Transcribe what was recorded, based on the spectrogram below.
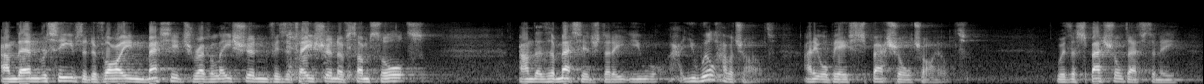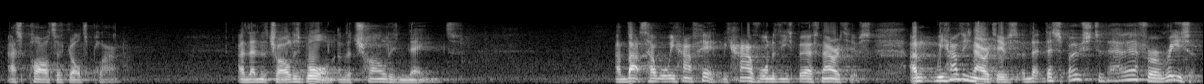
and then receives a divine message, revelation, visitation of some sort and there's a message that you, you will have a child, and it will be a special child with a special destiny as part of God's plan. And then the child is born, and the child is named. And that's how what we have here. We have one of these birth narratives. And we have these narratives, and they're supposed to, they're there for a reason.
